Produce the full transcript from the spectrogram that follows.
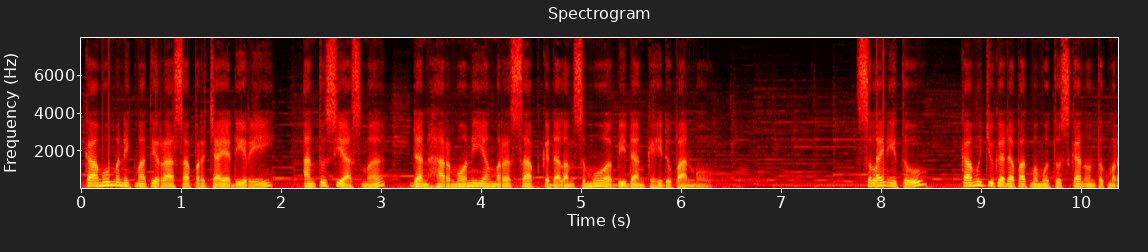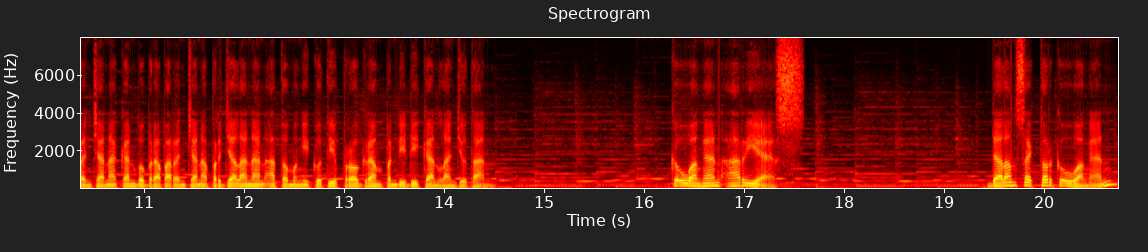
Kamu menikmati rasa percaya diri, antusiasme, dan harmoni yang meresap ke dalam semua bidang kehidupanmu. Selain itu, kamu juga dapat memutuskan untuk merencanakan beberapa rencana perjalanan atau mengikuti program pendidikan lanjutan. Keuangan Aries Dalam sektor keuangan,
